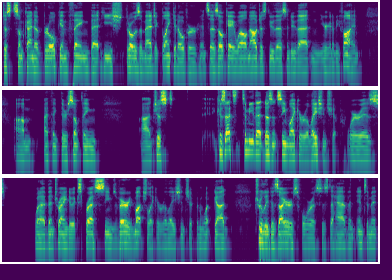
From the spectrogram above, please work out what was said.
just some kind of broken thing that he sh- throws a magic blanket over and says, okay, well, now just do this and do that, and you're going to be fine. Um, I think there's something uh, just because that's to me that doesn't seem like a relationship, whereas what I've been trying to express seems very much like a relationship, and what God truly desires for us is to have an intimate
